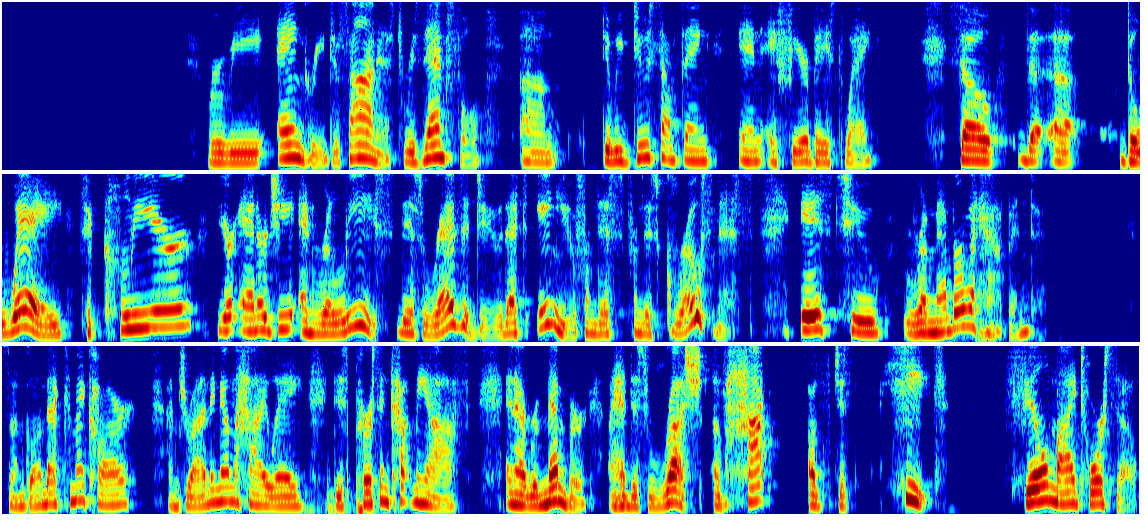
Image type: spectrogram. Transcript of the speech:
Were we angry, dishonest, resentful? Um, did we do something in a fear based way? So, the, uh, the way to clear your energy and release this residue that's in you from this from this grossness is to remember what happened so i'm going back to my car I'm driving down the highway. This person cut me off. And I remember I had this rush of hot, of just heat fill my torso.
